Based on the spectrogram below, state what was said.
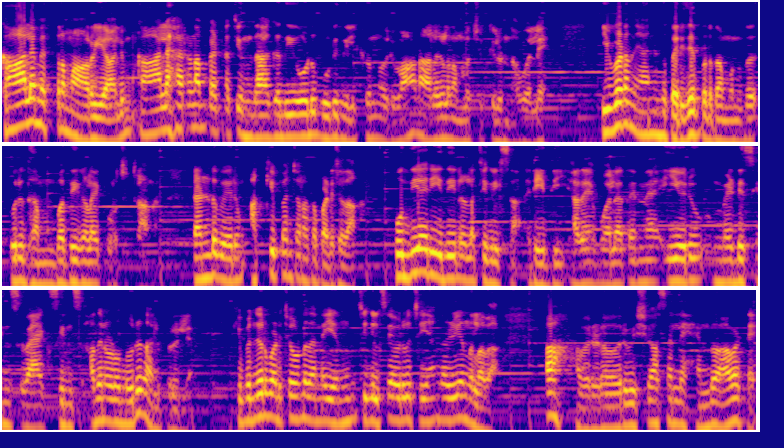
കാലം എത്ര മാറിയാലും കാലഹരണപ്പെട്ട ചിന്താഗതിയോടുകൂടി നിൽക്കുന്ന ഒരുപാട് ആളുകൾ നമ്മുടെ ചുറ്റിലുണ്ടാവും അല്ലേ? ഇവിടെ ഞാനിന്ന് പരിചയപ്പെടുത്താൻ പോകുന്നത് ഒരു ദമ്പതികളെ കുറിച്ചിട്ടാണ്. രണ്ടുപേരും അക്യുപഞ്ചറൊക്കെ പഠിച്ചതാണ് പുതിയ രീതിയിലുള്ള ചികിത്സ രീതി അതേപോലെ തന്നെ ഈ ഒരു മെഡിസിൻസ് വാക്സിൻസ് അതിനോടൊന്നും ഒരു താല്പര്യമില്ല അക്യുപഞ്ചർ പഠിച്ചുകൊണ്ട് തന്നെ എന്ത് ചികിത്സ അവർക്ക് ചെയ്യാൻ കഴിയുമെന്നുള്ളതാണ് ആ അവരുടെ ഒരു വിശ്വാസമല്ലേ? എന്തോ ആവട്ടെ.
